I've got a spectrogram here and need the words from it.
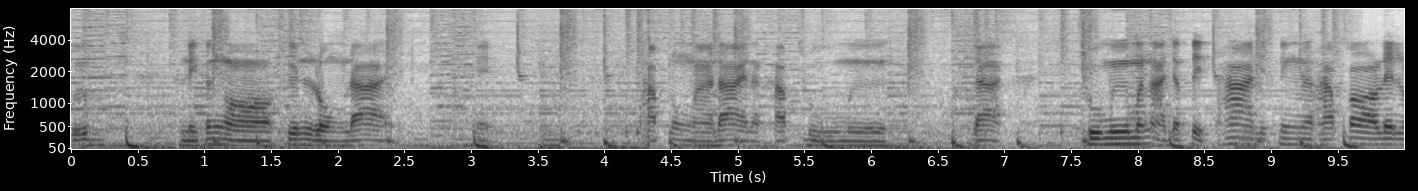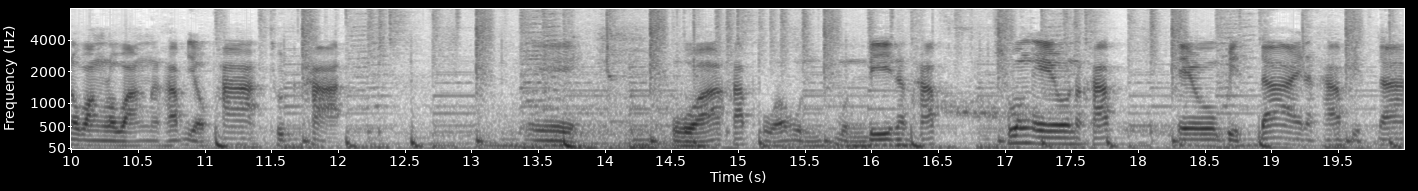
ปึ๊บอันนี้ก็งอขึ้นลงได้นี่ พับลงมาได้นะครับ ชูมือได้ชูมือมันอาจจะติดผ้านิดนึงนะครับ ก็เล่นระวังระวังนะครับ เดี๋ยวผ้าชุดขาดนี่หัวครับหัวหุ่นหมุนดีนะครับ ช่วงเอวนะครับ เอวบิดได้นะครับ บิดได้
